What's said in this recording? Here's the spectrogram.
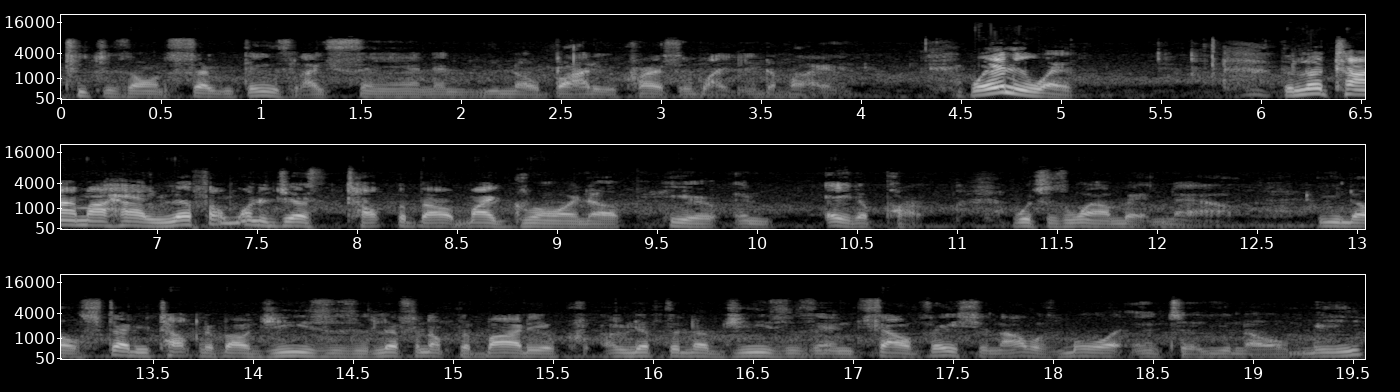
Teaches on certain things like sin and you know, body of Christ and rightly divided. Well, anyway, the little time I have left, I want to just talk about my growing up here in Ada Park, which is where I'm at now you know, study talking about Jesus and lifting up the body of lifting up Jesus and salvation, I was more into, you know, me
